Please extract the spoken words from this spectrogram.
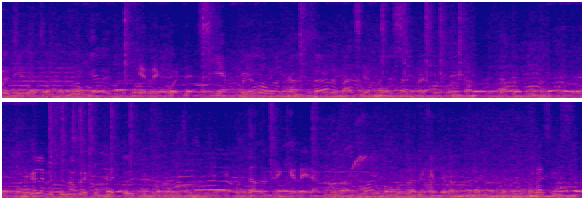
Que recuerden siempre lo más hermoso y más importante es la familia. Regálame su nombre completo, diputado. Diputado Enrique Herrera, por la región de la montaña. Gracias.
